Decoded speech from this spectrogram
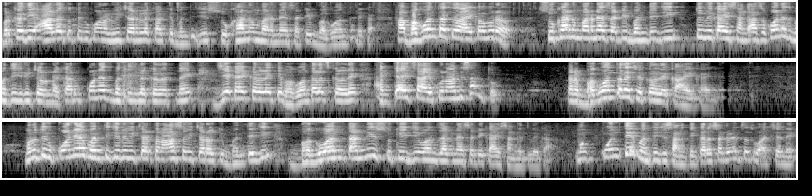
बरं कधी आलं तर तुम्ही कोणाला विचारलं का की भंतेजी सुखानं मरण्यासाठी भगवंताने का हा भगवंताचं ऐका बरं. सुखानं मरण्यासाठी भंतेजी तुम्ही काय सांगा. असं कोणाच भंतेजी विचारू नये कारण कोणाच भंतेजीला कळत नाही. जे काही कळलंय ते भगवंतालाच कळले आणि त्याचं ऐकून आम्ही सांगतो. कारण भगवंतालाच हे कळले काय आहे काय नाही. म्हणून तुम्ही कोण्या भंतेजीला विचारताना असं विचारावं की भंतेजी भगवंतांनी सुखी जीवन जगण्यासाठी काय सांगितलं का? मग कोणते भंतेजी सांगते कारण सगळ्यांचंच वाचन आहे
